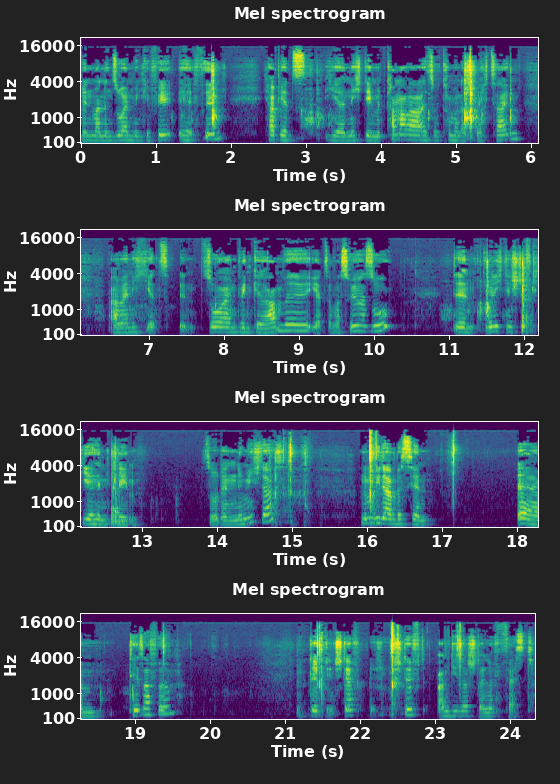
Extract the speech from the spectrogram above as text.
wenn man in so einem Winkel fil äh, filmt. Ich habe jetzt hier nicht den mit Kamera, also kann man das schlecht zeigen. Aber wenn ich jetzt in so einen Winkel haben will, jetzt etwas höher so, dann will ich den Stift hier hinkleben. So, dann nehme ich das. Nimm wieder ein bisschen ähm, Tesafilm und klebe den Stift, Stift an dieser Stelle fest.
